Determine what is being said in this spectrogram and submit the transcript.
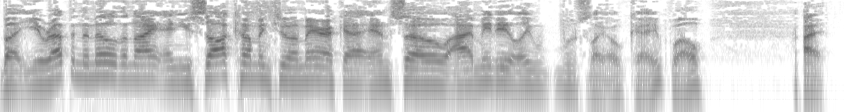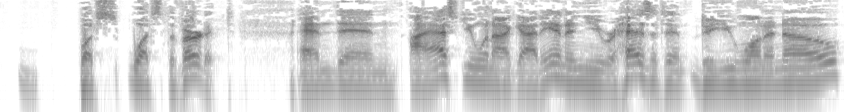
But you were up in the middle of the night and you saw Coming to America, and so I immediately was like, okay, well, I what's what's the verdict? And then I asked you when I got in and you were hesitant, do you want to know?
